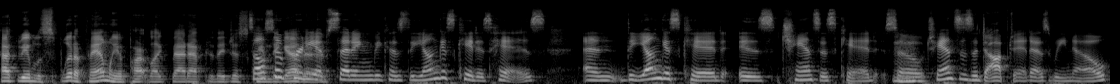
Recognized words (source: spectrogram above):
have to be able to split a family apart like that after they just came together. It's also together. pretty upsetting because the youngest kid is his, and the youngest kid is Chance's kid. So Mm-hmm. Chance is adopted, as we know,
